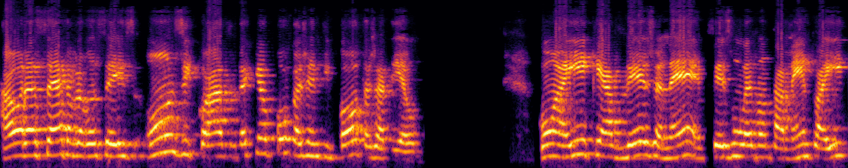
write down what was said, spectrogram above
a hora certa para vocês, 11 h 04 Daqui a pouco a gente volta, Jadiel. Com aí que a Veja, né, fez um levantamento aí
